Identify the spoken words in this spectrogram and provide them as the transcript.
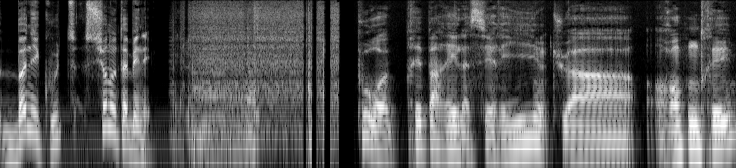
bonne écoute sur Nota Bene. Pour euh, préparer la série, tu as rencontré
